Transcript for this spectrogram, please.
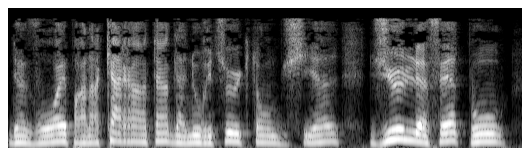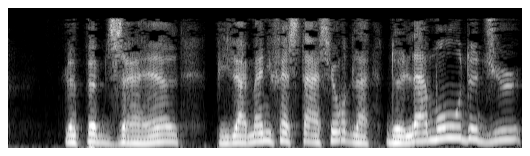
de voir pendant quarante ans de la nourriture qui tombe du ciel. Dieu l'a fait pour le peuple d'Israël, puis la manifestation de l'amour de, Dieu,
